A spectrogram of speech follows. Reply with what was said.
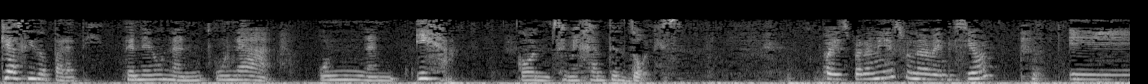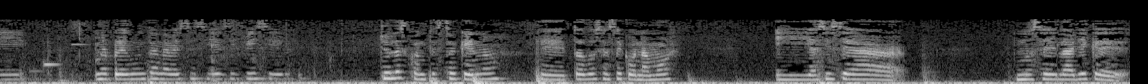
¿qué ha sido para ti tener una, una, una hija con semejantes dones? Pues para mí es una bendición y me preguntan a veces si es difícil. Yo les contesto que no, que todo se hace con amor y así sea, no sé, el área que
